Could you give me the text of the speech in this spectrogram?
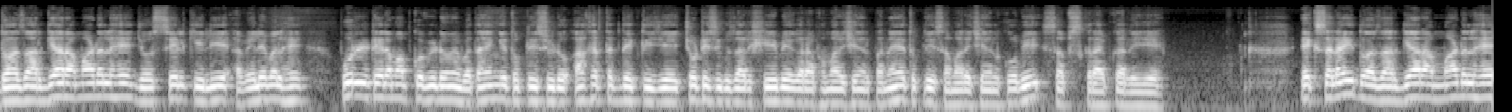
2011 मॉडल है, जो सेल के लिए अवेलेबल है। पूरी डिटेल हम आपको वीडियो में बताएँगे तो प्लीज़ वीडियो आखिर तक देख लीजिए। छोटी सी गुजारिश ये भी, अगर आप हमारे चैनल पर नए हैं तो प्लीज़ हमारे चैनल को भी सब्सक्राइब कर लीजिए। एक सलाई 2011 मॉडल है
